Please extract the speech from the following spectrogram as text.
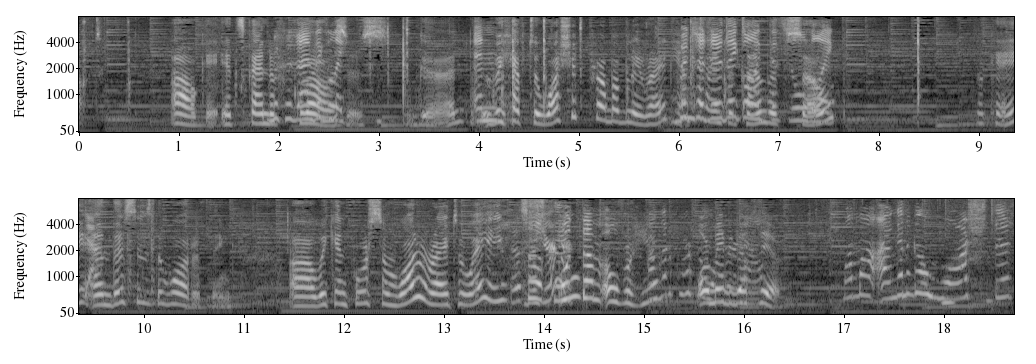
out. Oh, okay, it's kind of Because then like- closes. Good. And- we have to wash it probably, right? From Because time if to they go time like with this, they'll soap. like Okay, and this is the water thing. Uh, we can pour some water right away. So Sure. put them over here, I'm gonna pour some or maybe water back now. there. Mama, I'm gonna go wash this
